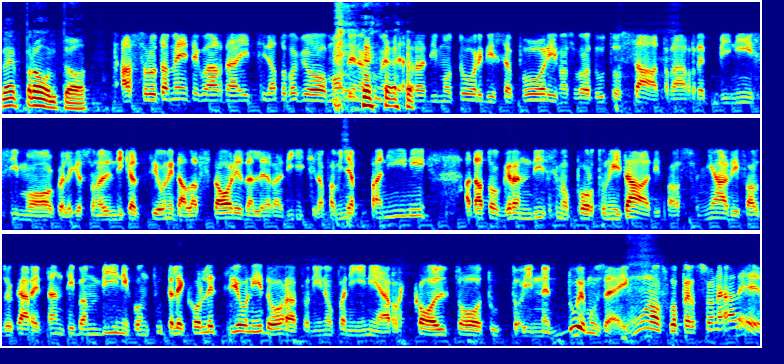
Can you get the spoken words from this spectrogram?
eh, pronto. Assolutamente, guarda, hai citato proprio Modena come terra di motori, di sapori, ma soprattutto sa trarre benissimo quelle che sono le indicazioni dalla storia e dalle radici. La famiglia Panini ha dato grandissime opportunità di far sognare, di far giocare tanti bambini con tutte le collezioni ed ora Tonino Panini ha raccolto tutto in due musei, uno suo personale e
